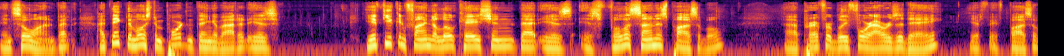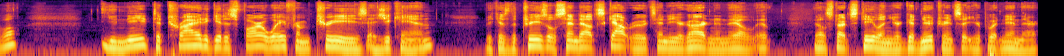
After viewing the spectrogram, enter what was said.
and so on. But I think the most important thing about it is if you can find a location that is as full of sun as possible, uh, preferably four hours a day, if if possible, you need to try to get as far away from trees as you can, because the trees will send out scout roots into your garden and they'll it, they'll start stealing your good nutrients that you're putting in there.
